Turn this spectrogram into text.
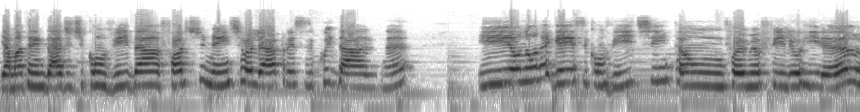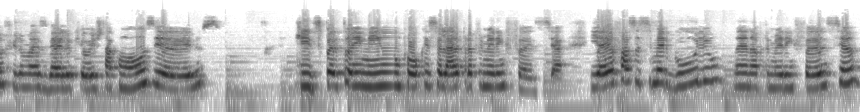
E a maternidade te convida fortemente a olhar para esse cuidar, né? E eu não neguei esse convite, então foi meu filho Rian, meu filho mais velho, que hoje está com 11 anos, que despertou em mim um pouco esse olhar para a primeira infância. E aí eu faço esse mergulho né, na primeira infância.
